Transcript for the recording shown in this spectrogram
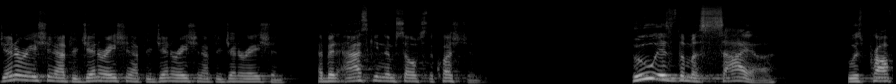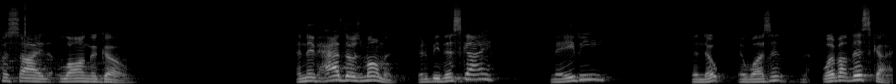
generation after generation after generation after generation, have been asking themselves the question Who is the Messiah who was prophesied long ago? And they've had those moments. Could it be this guy? Maybe. Nope, it wasn't. What about this guy?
